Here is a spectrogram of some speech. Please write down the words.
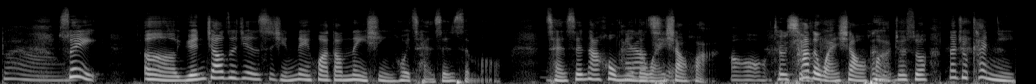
对啊。所以呃，援交这件事情内化到内心会产生什么？产生他后面的玩笑话哦，对不起，他的玩笑话 就是说，那就看你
